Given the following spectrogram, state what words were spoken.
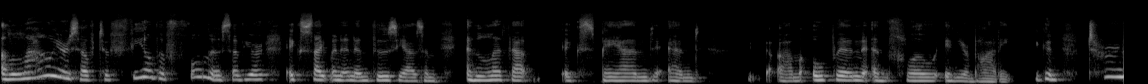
allow yourself to feel the fullness of your excitement and enthusiasm and let that expand and um, open and flow in your body. You can turn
